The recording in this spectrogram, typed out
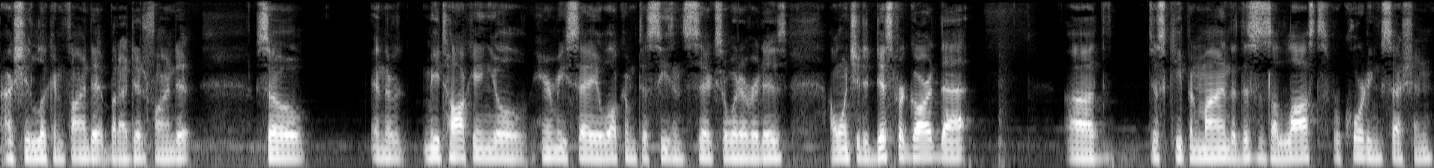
actually look and find it, but I did find it. So, in the me talking, you'll hear me say "Welcome to season six or whatever it is. I want you to disregard that. Uh, just keep in mind that this is a lost recording session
